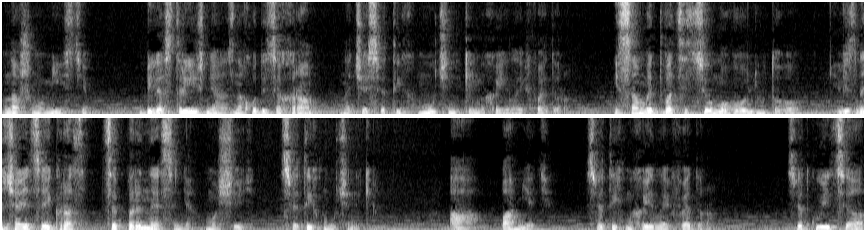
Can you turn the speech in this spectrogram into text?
в нашому місті біля Стрижня знаходиться храм на честь святих мучеників Михаїла і Федора. І саме 27 лютого відзначається якраз це перенесення мощей святих мучеників. А пам'ять святих Михаїла і Федора святкується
